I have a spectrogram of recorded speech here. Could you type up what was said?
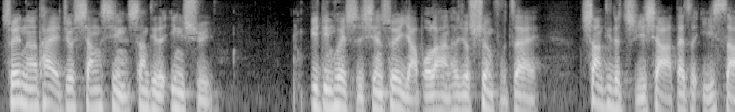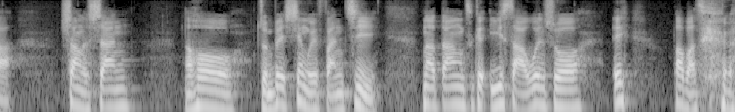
所以呢，他也就相信上帝的应许必定会实现，所以亚伯拉罕他就顺服在上帝的旨意下，带着以撒上了山，然后准备献为燔祭。那当这个以撒问说：“哎？”爸爸，这个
